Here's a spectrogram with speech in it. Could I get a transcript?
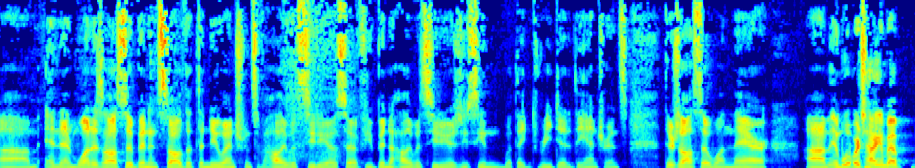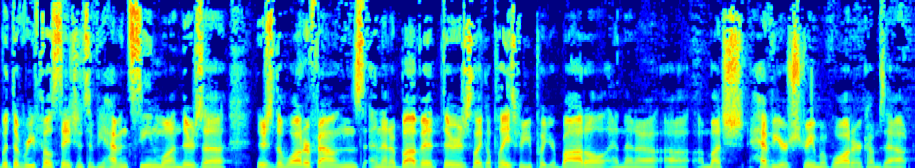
Um, and then one has also been installed at the new entrance of Hollywood Studios. So if you've been to Hollywood Studios, you've seen what they redid at the entrance. There's also one there. Um, and what we're talking about with the refill stations, if you haven't seen one, there's a there's the water fountains, and then above it, there's like a place where you put your bottle, and then a, a, a much heavier stream of water comes out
